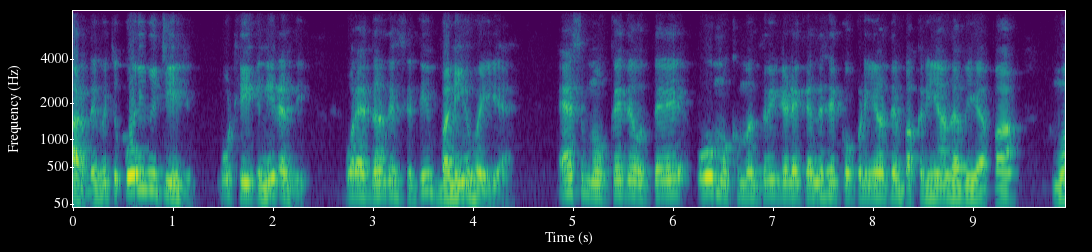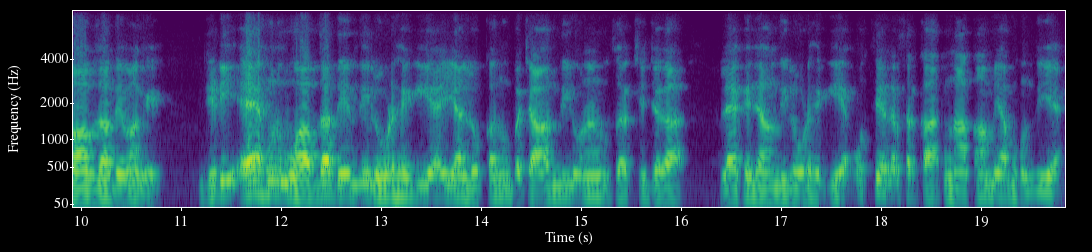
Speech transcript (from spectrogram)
ਘਰ ਦੇ ਵਿੱਚ ਕੋਈ ਵੀ ਚੀਜ਼ ਉਹ ਠੀਕ ਨਹੀਂ ਰਹਿੰਦੀ। ਔਰ ਇਦਾਂ ਦੀ ਸਥਿਤੀ ਬਣੀ ਹੋਈ ਹੈ। ਇਸ ਮੌਕੇ ਦੇ ਉੱਤੇ ਉਹ ਮੁੱਖ ਮੰਤਰੀ ਜਿਹੜੇ ਕਹਿੰਦੇ ਸੀ ਕੁਕੜੀਆਂ ਤੇ ਬੱਕਰੀਆਂ ਦਾ ਵੀ ਆਪਾਂ ਮੁਆਵਜ਼ਾ ਦੇਵਾਂਗੇ। ਜਿਹੜੀ ਇਹ ਹੁਣ ਮੁਆਵਜ਼ਾ ਦੇਣ ਦੀ ਲੋੜ ਹੈਗੀ ਹੈ ਜਾਂ ਲੋਕਾਂ ਨੂੰ ਬਚਾਉਣ ਦੀ, ਉਹਨਾਂ ਨੂੰ ਸੁਰੱਖਿਅਤ ਜਗ੍ਹਾ ਲੈ ਕੇ ਜਾਣ ਦੀ ਲੋੜ ਹੈਗੀ ਹੈ, ਉੱਥੇ ਅਗਰ ਸਰਕਾਰ ਨਾਕਾਮਯਾਬ ਹੁੰਦੀ ਹੈ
